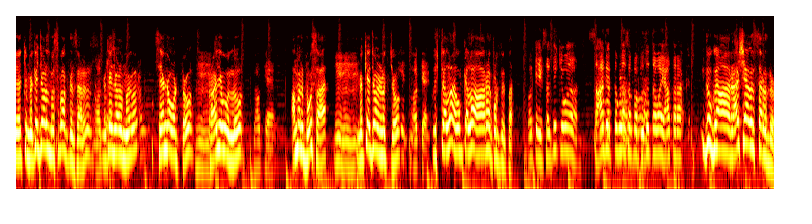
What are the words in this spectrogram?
ಮೆಕ್ಕೆ ಮೆಕ್ಕೆಜೋಳದ ಮುಸುಕು ಆಗ್ತದೆ ಸರ್. ಮೆಕ್ಕೆಜೋಳ ಮಗು ಶೇಂಗಾ ಒಟ್ಟು ಹ್ಮ್. ರಾಗಿ ಹುಲ್ಲು ಓಕೆ ಆಮೇಲೆ ಬೂಸ ಹ್ಮ್ ಹ್ಮ್ ಮೆಕ್ಕೆಜೋಳ ನುಚ್ಚು ಓಕೆ ಇಷ್ಟೆಲ್ಲ ಅವಕ್ಕೆಲ್ಲ ಆಹಾರ ಕೊಡ್ತೀವಿ ಸರ್. ಓಕೆ ಈಗ ಸದ್ಯಕ್ಕೆ ಇವು ಸಾದ್ ಎತ್ತುಗಳು ಸ್ವಲ್ಪ ಗುದ್ದುತ್ತವ ಯಾವ ತರ? ಇದು ಗ- ರಾಶಿ ಆಗುತ್ತೆ ಸರ್ ಅದು.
